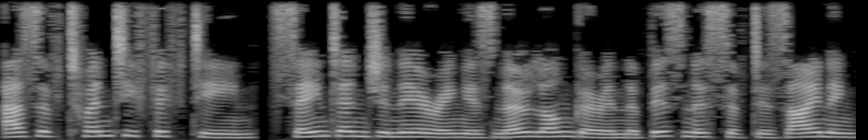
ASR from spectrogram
As of 2015, Saint Engineering is no longer in the business of designing,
